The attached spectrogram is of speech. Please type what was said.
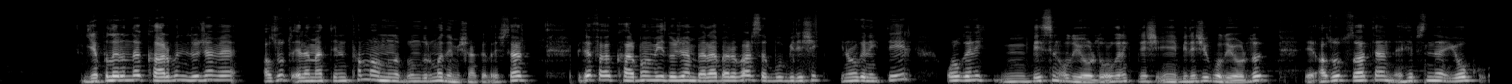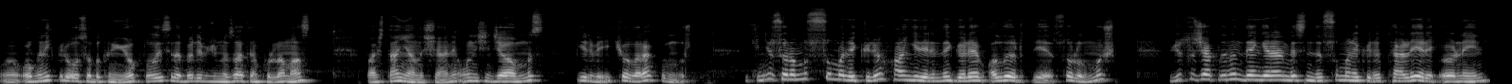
Yapılarında karbon, hidrojen ve azot elementlerinin tamamını bulundurma demiş arkadaşlar. Bir defa karbon ve hidrojen beraber varsa bu bileşik inorganik değil, organik besin oluyordu. Organik bileşik, bileşik oluyordu. E, azot zaten hepsinde yok. Organik bile olsa bakın yok. Dolayısıyla böyle bir cümle zaten kurulamaz. Baştan yanlış yani. Onun için cevabımız 1 ve 2 olarak bulunur. İkinci sorumuz su molekülü hangilerinde görev alır diye sorulmuş. Vücut sıcaklığının dengelenmesinde su molekülü terleyerek örneğin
